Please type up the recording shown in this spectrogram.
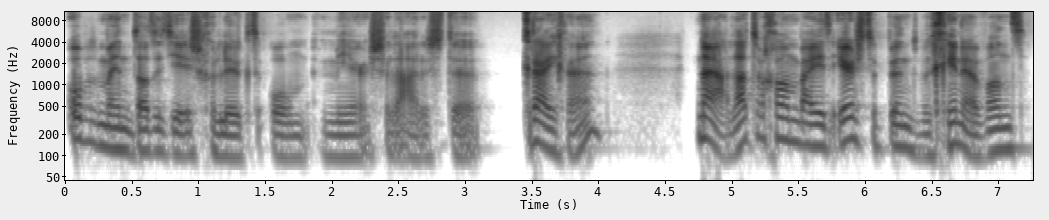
op het moment dat het je is gelukt om meer salaris te krijgen. Nou ja, laten we gewoon bij het eerste punt beginnen. Want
